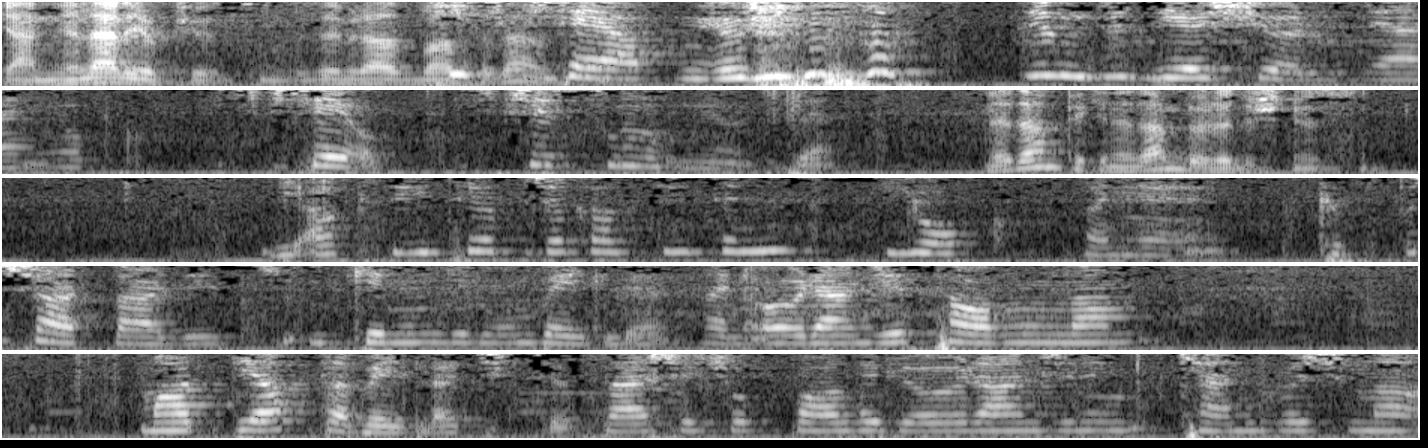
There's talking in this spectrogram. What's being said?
yani neler yapıyorsun? Bize biraz bahseder Hiçbir misin? şey yapmıyorum. Dümdüz yaşıyoruz yani. Yok. Hiçbir şey yok. Hiçbir şey sunulmuyor bize. Neden peki? Neden böyle düşünüyorsun? bir aktivite yapacak aktivitemiz yok. Hani kısıtlı şartlardayız. Ülkenin durumu belli. Hani öğrenciye sağlanılan maddiyat da belli açıkçası. Her şey çok pahalı ve bir öğrencinin kendi başına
